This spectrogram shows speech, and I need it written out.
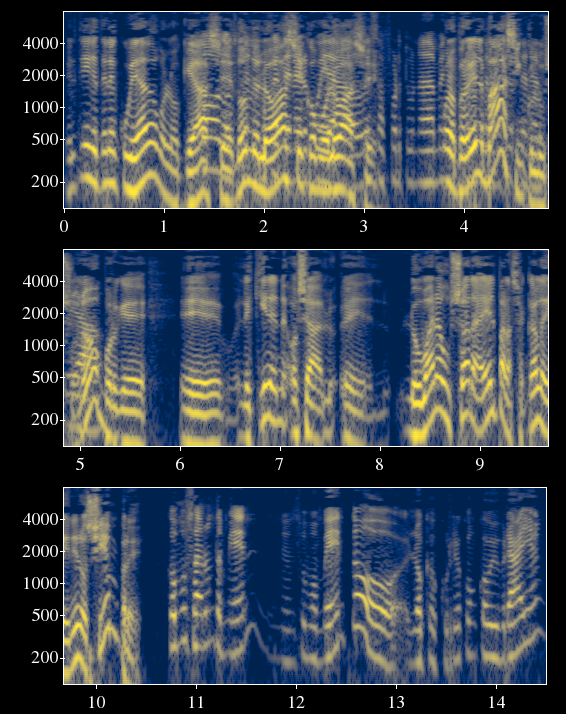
Él tiene que tener cuidado con lo que Todos hace, dónde lo hace, cómo cuidado, lo hace. desafortunadamente, Bueno, pero él más incluso, cuidado. ¿no? Porque eh, le quieren, o sea, lo- eh, lo van a usar a él para sacarle dinero siempre. ¿Cómo usaron también en su momento lo que ocurrió con Kobe Bryant?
